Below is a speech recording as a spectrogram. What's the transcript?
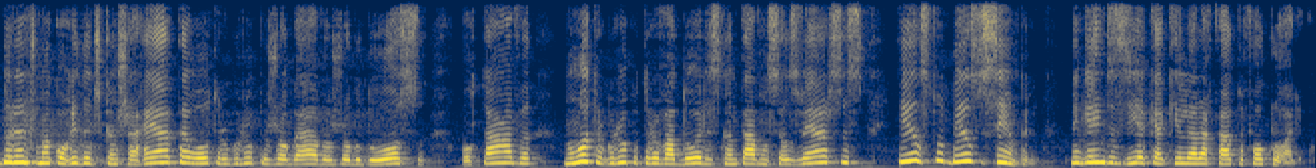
Durante uma corrida de cancha reta, outro grupo jogava o jogo do osso, voltava, num outro grupo, trovadores cantavam seus versos, isto desde sempre. Ninguém dizia que aquilo era fato folclórico.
